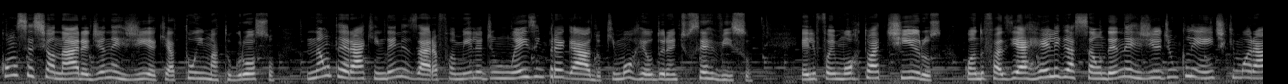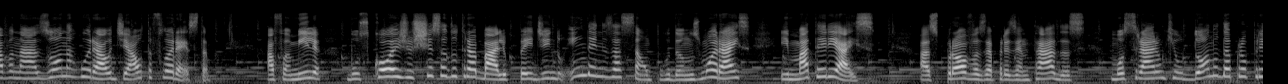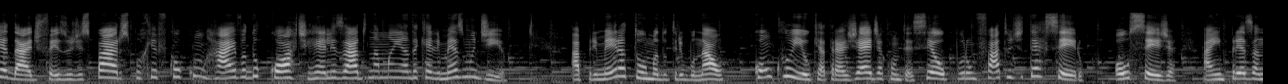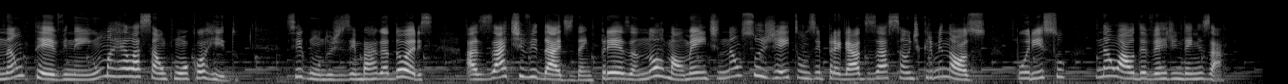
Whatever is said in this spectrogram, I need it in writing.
concessionária de energia que atua em Mato Grosso não terá que indenizar a família de um ex-empregado que morreu durante o serviço. Ele foi morto a tiros quando fazia a religação de energia de um cliente que morava na zona rural de Alta Floresta. A família buscou a Justiça do Trabalho pedindo indenização por danos morais e materiais. As provas apresentadas mostraram que o dono da propriedade fez os disparos porque ficou com raiva do corte realizado na manhã daquele mesmo dia. A primeira turma do tribunal concluiu que a tragédia aconteceu por um fato de terceiro, ou seja, a empresa não teve nenhuma relação com o ocorrido. Segundo os desembargadores, as atividades da empresa normalmente não sujeitam os empregados à ação de criminosos, por isso não há o dever de indenizar.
